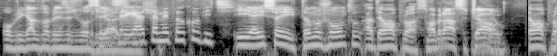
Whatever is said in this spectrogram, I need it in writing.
Obrigado pela presença de vocês. Obrigado. Obrigada gente. também pelo convite. E é isso aí. Tamo junto. Até uma Um próxima. abraço, tchau. Valeu. Até uma próxima.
